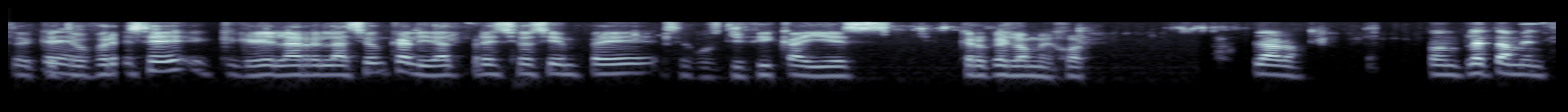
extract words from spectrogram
que te ofrece, que la relación calidad-precio siempre se justifica y es, creo que es lo mejor. Claro, completamente.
